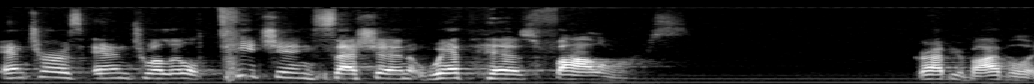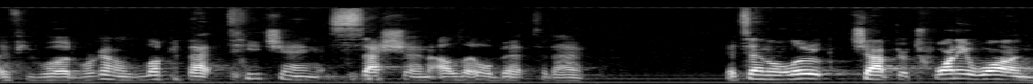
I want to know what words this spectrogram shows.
enters into a little teaching session with his followers grab your Bible if you would. We're going to look at that teaching session a little bit today. It's in Luke chapter 21.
